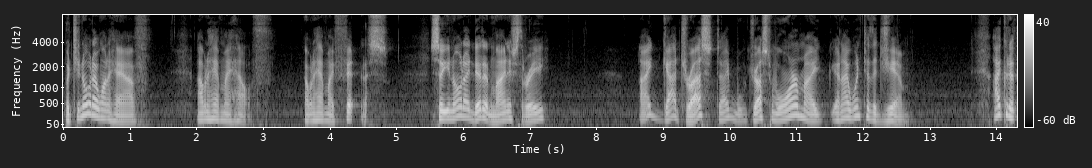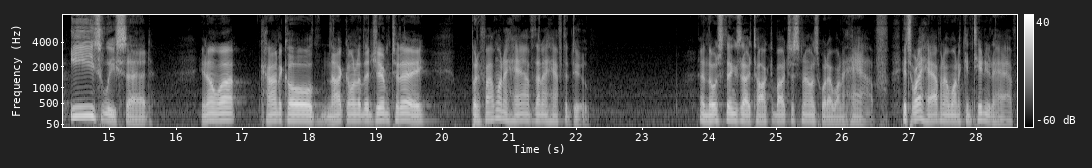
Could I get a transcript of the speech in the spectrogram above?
But you know what I want to have? I want to have my health. I want to have my fitness. So, you know what I did at minus three? I got dressed. I dressed warm. I and I went to the gym. I could have easily said, you know what, kind of cold, not going to the gym today. But if I want to have, then I have to do. And those things that I talked about just now is what I want to have. It's what I have and I want to continue to have.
